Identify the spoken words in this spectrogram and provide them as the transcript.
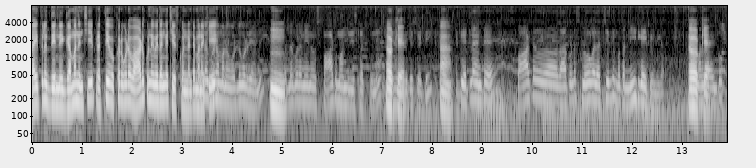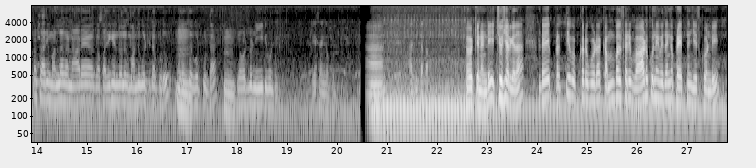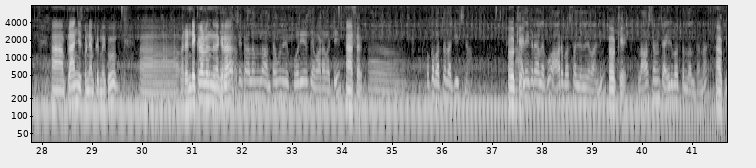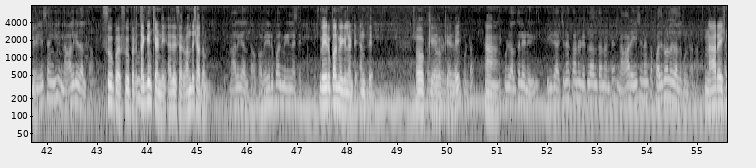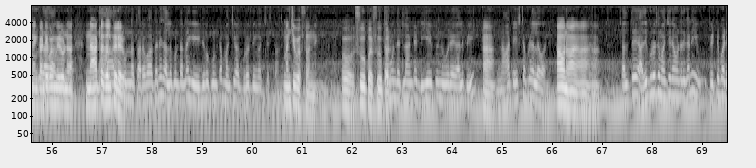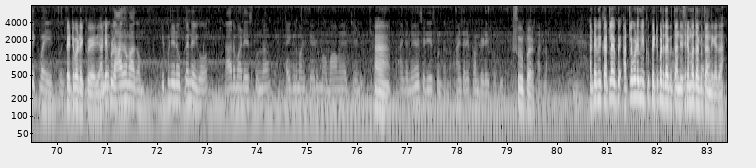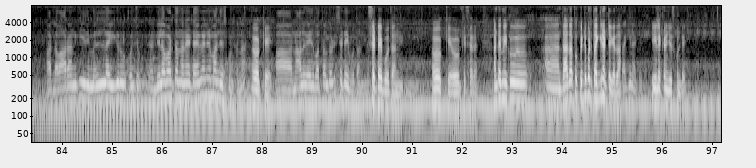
రైతులు దీన్ని గమనించి ప్రతి ఒక్కరు కూడా వాడుకునే విధంగా చేసుకోండి. అంటే మనకి మనం ఒడ్లు కూడా తీయండి. ఒడ్లు కూడా నేను స్పాట్ మందు తీసుకొచ్చుకున్నా. ఓకే. పెట్టి. ఎట్లా అంటే స్పాట్ కాకుండా స్లోగా వచ్చింది మొత్తం నీట్గా అయిపోయింది ఇక. ఓకే. ఇంకొకసారి మళ్ళా నారే ఒక పదిహేను రోజులకు మందు కొట్టేటప్పుడు ఒకసారి కొట్టుకుంటా ఇక ఒడ్లు నీట్గా ఉంటాయి. అది కథ ఓకేనండి. చూశారు కదా? అంటే ప్రతి ఒక్కరు కూడా కంపల్సరీ వాడుకునే విధంగా ప్రయత్నం చేసుకోండి. ప్లాన్ చేసుకోండి అప్పుడు మీకు. రెండు ఎకరాల ఉన్న దగ్గర వర్షాకాలంలో అంతకుముందు నేను ఫోర్ ఇయర్స్ వాడబట్టి సార్. ఒక బత్త తగ్గించిన. ఓకే. నాలుగు ఎకరాలకు ఆరు బస్తాలు చల్లేవాడిని. ఓకే. లాస్ట్ టైం నుంచి ఐదు బస్తాలు చల్లుతానా ఓకే. వేసంగి నాలుగే చల్లుతా సూపర్ సూపర్. తగ్గించండి. అదే సార్ వంద శాతం. నాలుగే చల్లుతా ఒక వెయ్యి రూపాయలు మిగిలినట్టే. వెయ్యి రూపాయలు మిగిలినట్టే. అంతే. ఓకే ఓకే అండి. ఇప్పుడు ఇవి. ఇది వచ్చిన కానుండి ఎట్లా చల్లుతానంటే నారు వేసినాక పది రోజులు చల్లుకుంటాను. నారేసినాక అంటే ఇప్పుడు మీరు నాట్లో చల్లుతలేరు. ఉన్న తర్వాతనే చల్లుకుంటానా ఇక ఇవ్వకుండా మంచిగా గ్రోతింగ్ వచ్చేస్తాను మంచిగా వస్తుంది. Oh super super. ముందు ఎట్లా అంటే డిఏపి నూరే కలిపి నాటు వేసేటప్పుడు వెళ్ళేవాడిని అవును. చల్లితే అది గ్రోత్ మంచిగా ఉండదు కానీ పెట్టుబడి ఎక్కువ. పెట్టుబడి ఎక్కువ అంటే ఇప్పుడు ఆగమాగం ఇప్పుడు నేను ఒక్కనే ఇగో నారమాడ వేసుకున్నా సైకిల్ మన సైడ్ మా మామయ్య వచ్చాడు. ఆయన మేమే సెట్ చేసుకుంటాను ఆయన రేపు కంప్లీట్ అయిపోద్ది. సూపర్. అట్లా. అంటే మీకు అట్లా అట్లా కూడా మీకు పెట్టుబడి తగ్గుతుంది శ్రమ తగ్గుతుంది కదా? అట్లా వారానికి ఇది మెల్ల ఎగురు కొంచెం నిలబడుతుంది అనే టైంలో నేను మంది వేసుకుంటాను? ఓకే. ఆ నాలుగు ఐదు బత్తాలతోటి సెట్ అయిపోతుంది. సెట్ అయిపోతుంది. ఓకే ఓకే సరే. అంటే మీకు దాదాపు పెట్టుబడి తగ్గినట్టే కదా? తగ్గినట్టే. ఈ లెక్కన చూసుకుంటే.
